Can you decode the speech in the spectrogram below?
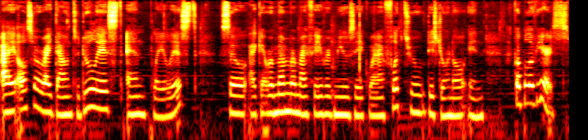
I also write down to-do lists and playlists so I can remember my favorite music when I flip through this journal in a couple of years.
